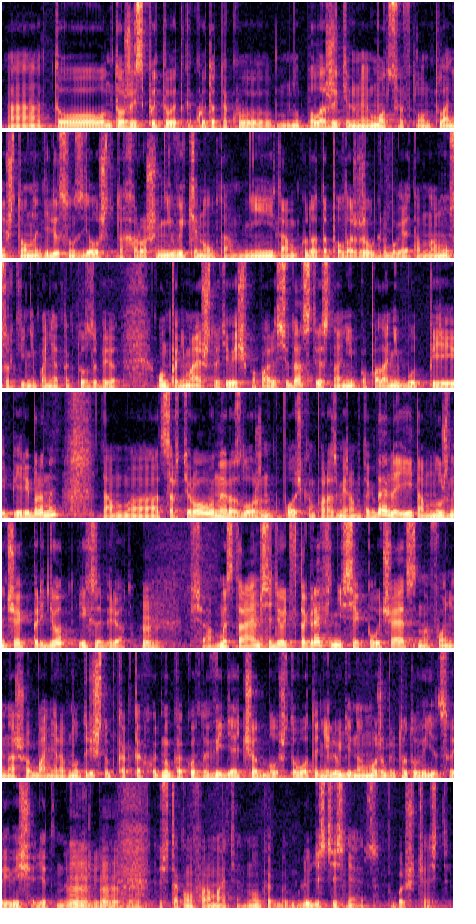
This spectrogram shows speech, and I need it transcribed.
то он тоже испытывает какую-то такую ну, положительную эмоцию в том плане, что он наделился, он сделал что-то хорошее, не выкинул там, не там куда-то положил, грубо говоря, там на мусорке, непонятно кто заберет. Он понимает, что эти вещи попали сюда, соответственно, они, попад... они будут перебраны, там э, отсортированы, разложены по полочкам, по размерам и так далее, и там нужный человек придет, их заберет. Угу. Все. Мы стараемся делать фотографии, не всех получается на фоне нашего баннера внутри, чтобы как-то хоть, ну, какой-то виде отчет был, что вот они люди, но, может быть, кто-то увидит свои вещи одеты на других mm-hmm. людей. То есть в таком формате. Ну, как бы люди стесняются, по большей части.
